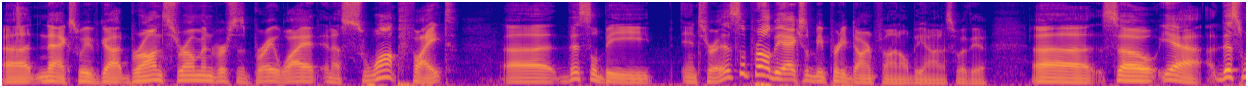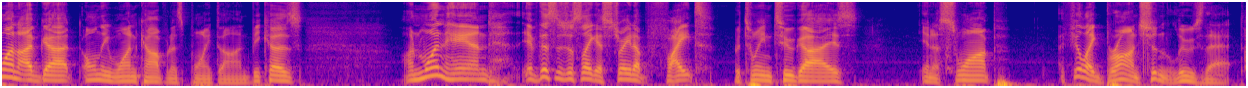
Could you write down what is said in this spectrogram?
Uh, next, we've got Braun Strowman versus Bray Wyatt in a swamp fight. Uh, this will be interesting. This will probably actually be pretty darn fun. I'll be honest with you. Uh, so yeah, this one I've got only one confidence point on because on one hand, if this is just like a straight up fight between two guys in a swamp, I feel like Braun shouldn't lose that.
